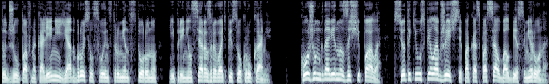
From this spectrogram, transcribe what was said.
Тут же упав на колени, я отбросил свой инструмент в сторону и принялся разрывать песок руками. Кожу мгновенно защипало, все-таки успел обжечься, пока спасал балбеса Мирона.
